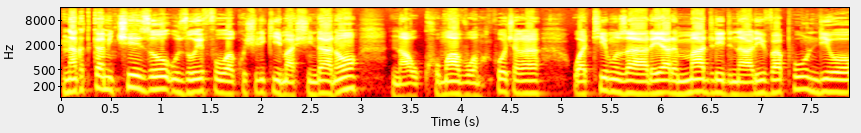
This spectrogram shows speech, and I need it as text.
Na katika michezo uzoefu wa kushiriki mashindano na ukomavu wa makocha wa timu za Real Madrid na Liverpool ndio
